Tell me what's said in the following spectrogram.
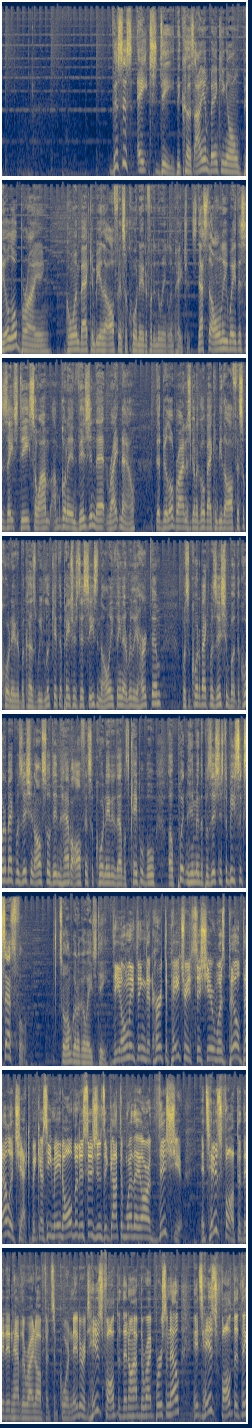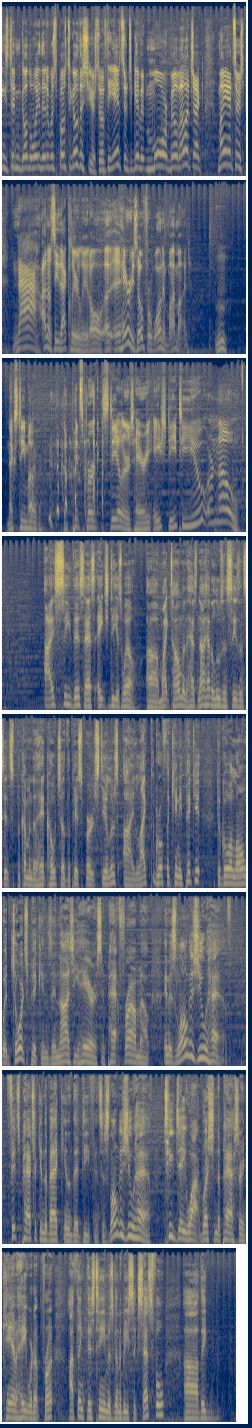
This is HD because I am banking on Bill O'Brien going back and being the offensive coordinator for the New England Patriots. That's the only way this is HD. So I'm I'm going to envision that right now that Bill O'Brien is going to go back and be the offensive coordinator because we look at the Patriots this season. The only thing that really hurt them was the quarterback position, but the quarterback position also didn't have an offensive coordinator that was capable of putting him in the positions to be successful. So I'm going to go HD. The only thing that hurt the Patriots this year was Bill Belichick because he made all the decisions that got them where they are this year. It's his fault that they didn't have the right offensive coordinator. It's his fault that they don't have the right personnel. It's his fault that things didn't go the way that it was supposed to go this year. So if the answer is to give it more Bill Belichick, my answer is nah. I don't see that clearly at all. Uh, uh, Harry's 0 for 1 in my mind. Next team up, the Pittsburgh Steelers, Harry. HD to you or no? I see this as HD as well. Uh, Mike Tomlin has not had a losing season since becoming the head coach of the Pittsburgh Steelers. I like the growth of Kenny Pickett to go along with George Pickens and Najee Harris and Pat Freiermuth. And as long as you have Fitzpatrick in the back end of that defense, as long as you have TJ Watt rushing the passer and Cam Heyward up front, I think this team is going to be successful. Uh, they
